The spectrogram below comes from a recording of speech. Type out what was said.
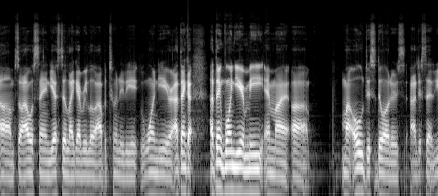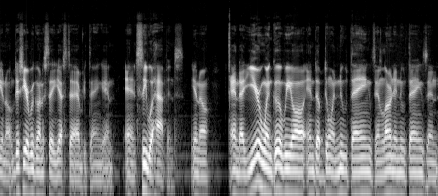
Um, so I was saying yes to like every little opportunity. One year, I think I, I think one year, me and my uh, my oldest daughters, I just said, you know, this year we're going to say yes to everything and and see what happens, you know. And the year went good. We all end up doing new things and learning new things and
